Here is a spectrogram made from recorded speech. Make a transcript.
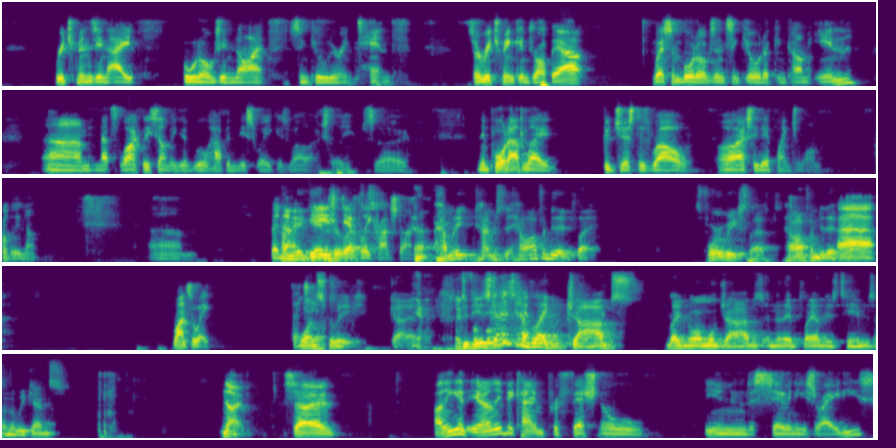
Richmond's in eighth, Bulldogs in ninth, St Kilda in 10th. So Richmond can drop out. Western Bulldogs and St Kilda can come in. Um, and that's likely something that will happen this week as well, actually. So and then Port Adelaide could just as well. Oh, actually, they're playing Geelong. Probably not. Um, but How no, many games are definitely left? crunch time. How, how many times? How often do they play? It's four weeks left. How often do they play? Uh, once a week. That's Once it. a week. Got it. Yeah. like Do these guys have like jobs like normal jobs and then they play on these teams on the weekends? No. So I think it, it only became professional in the 70s or 80s.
